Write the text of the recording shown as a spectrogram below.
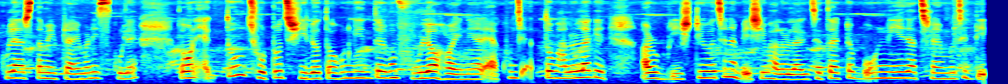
স্কুলে আসতাম এই প্রাইমারি স্কুলে, তখন একদম ছোট ছিল, তখন কিন্তু এরকম ফুলও হয়নি। আর এখন যে এত ভালো লাগে, আর বৃষ্টি হয়েছে না, বেশি ভালো লাগছে। তো একটা বোন নিয়ে যাচ্ছিলাম, আমি বলছি, দে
